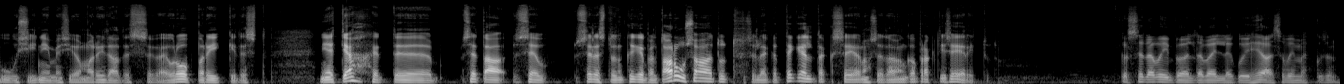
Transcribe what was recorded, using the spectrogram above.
uusi inimesi oma ridadesse ka Euroopa riikidest. nii et jah, et eh, seda, see, sellest on kõigepealt aru saadud, sellega tegeldakse ja noh, seda on ka praktiseeritud. kas seda võib öelda välja, kui hea see võimekus on?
